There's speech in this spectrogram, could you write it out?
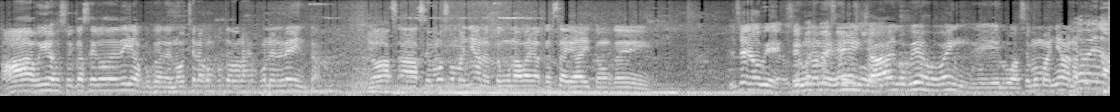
Ah, viejo, soy que hacerlo de día porque de noche la computadora se pone lenta. Yo ha- hacemos eso mañana, tengo una vaina que hacer ahí, tengo que... ¿En serio, viejo? Si es una emergencia, algo viejo, ven, eh, lo hacemos mañana. Es verdad.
